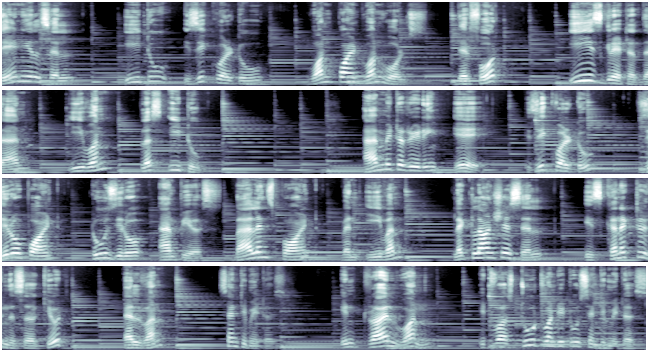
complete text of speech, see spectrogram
Daniell cell E2 is equal to 1.1 volts. Therefore, E is greater than E1 plus E2. Ammeter reading A is equal to 0.20 amperes. Balance point when E1 Leclanché cell is connected in the circuit L1 centimeters. In trial 1, it was 222 centimeters.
